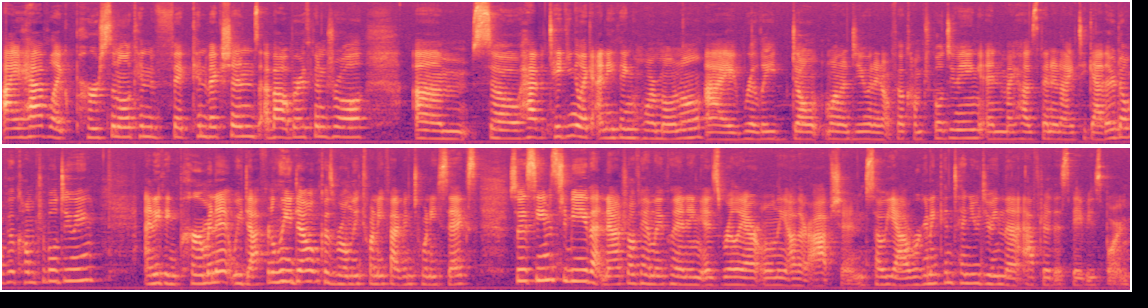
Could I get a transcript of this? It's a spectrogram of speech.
I have like personal convic convictions about birth control. Um, so have taking like anything hormonal, I really don't want to do and I don't feel comfortable doing and my husband and I together don't feel comfortable doing. Anything permanent, we definitely don't because we're only 25 and 26. So it seems to me that natural family planning is really our only other option. So yeah, we're going to continue doing that after this baby's born.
